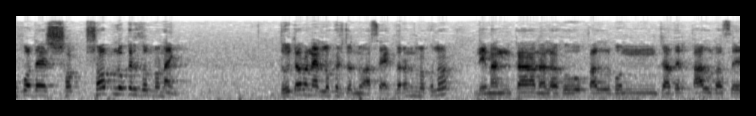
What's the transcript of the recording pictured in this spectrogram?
উপদেশ সব লোকের জন্য নাই। দুই ধরনের লোকের জন্য আছে। এক ধরনের লোক হলো, লিমান কান আলাহু কালবন, যাদের কাল্ব আছে,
